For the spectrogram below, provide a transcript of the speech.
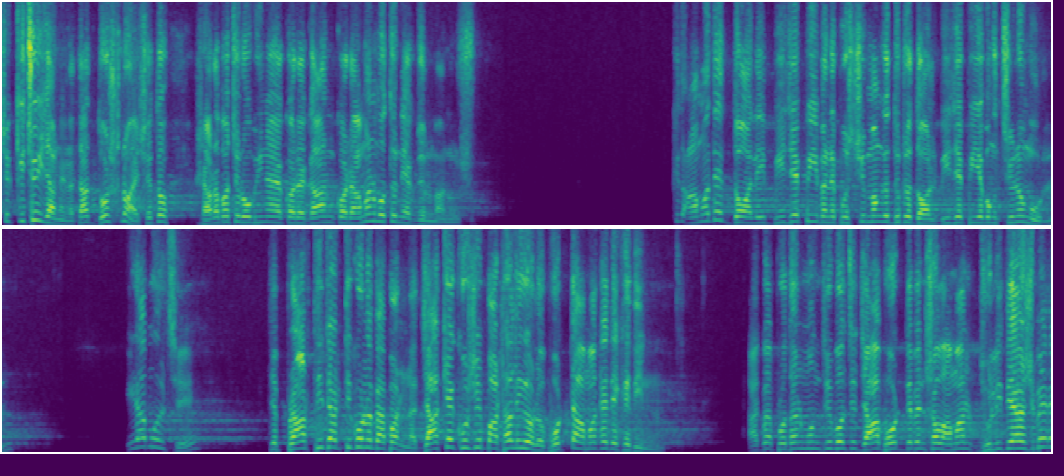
সে কিছুই জানে না, তার দোষ নয়। সে তো সারা বছর অভিনয় করে, গান করে, আমার মতনই একজন মানুষ। কিন্তু আমাদের দল, এই বিজেপি মানে পশ্চিমবঙ্গের দুটো দল, বিজেপি এবং তৃণমূল, এরা বলছে যে প্রার্থী টার্থী কোনো ব্যাপার না, যাকে খুশি পাঠালেই হলো, ভোটটা আমাকে দেখে দিন। একবার প্রধানমন্ত্রী বলছে, যা ভোট দেবেন সব আমার ঝুলিতে আসবে।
